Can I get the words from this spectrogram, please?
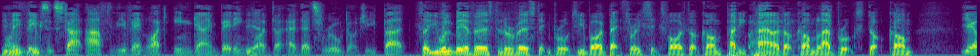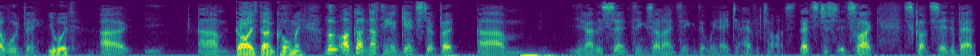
You on mean- things you- that start after the event, like in-game betting. Yeah. Do- uh, that's real dodgy. But so you wouldn't be averse to the reverse stick brought to you by Bet365.com, PaddyPower.com, Ladbrokes.com. yeah, I would be. You would. Uh, um, Guys, don't call me. Look, I've got nothing against it, but um, you know, there's certain things I don't think that we need to advertise. That's just it's like Scott said about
